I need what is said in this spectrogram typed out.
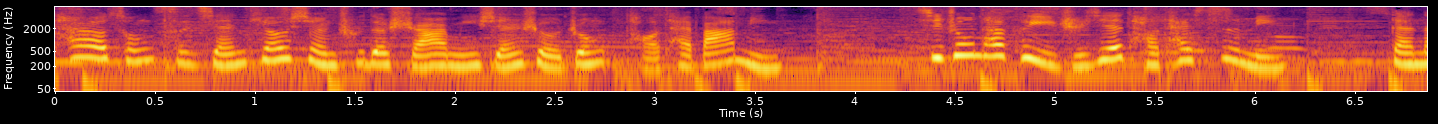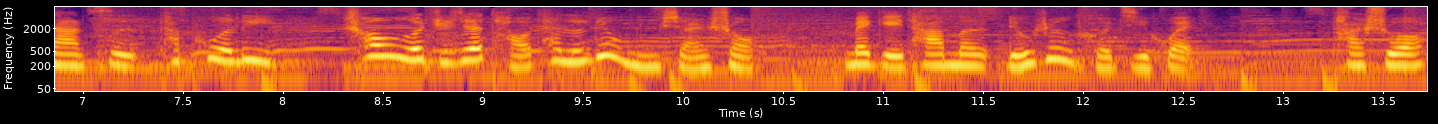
他要从此前挑选出的十二名选手中淘汰八名，其中他可以直接淘汰四名，但那次他破例超额直接淘汰了六名选手，没给他们留任何机会。他说：“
